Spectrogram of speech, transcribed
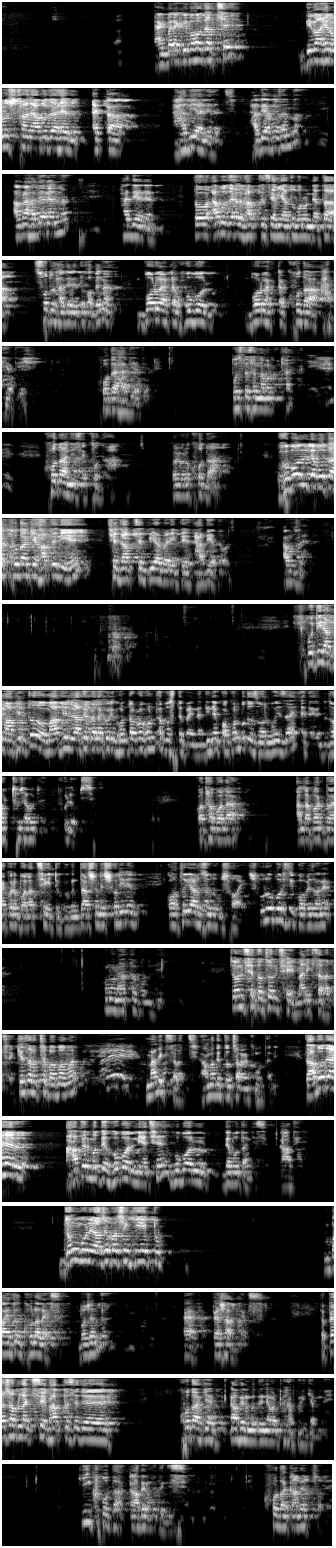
একবার এক বিবাহ যাচ্ছে, বিবাহের অনুষ্ঠানে আবু জাহেল একটা হাদিয়া নিয়ে যাচ্ছে। হাদিয়া বোঝেন না? আপনারা হাদিয়া নেন না? হাদিয়া নেন। তো আবু জাহেল ভাবতেছে, আমি এত বড় নেতা, ছোট হাদিয়া নিতে হবে না। বড় একটা হুবল, বড় একটা খোদা হাদিয়া দিই। খোদা হাদিয়া দেবে। বুঝতেছেন না আমার কথা? খোদা নিছে খোদা। বড় খোদা। হুবল দেবতা খোদাকে হাতে নিয়ে সে যাচ্ছে বিয়া বাড়িতে হাদিয়া দেওয়ার জন্য। প্রতি রাত মাহফিল তো, মাহফিল রাতের বেলা করে ঘণ্টার পর ঘণ্টা বুঝতে পারি না। দিনে কখন বোধ জ্বর হয়ে যায় জ্বর ঠুসা উঠে ফুলে উঠছে। কথা বলা, আল্লাহ পাক দয়া করে বলাচ্ছে এইটুকু। কিন্তু আসলে শরীরের কতই আর জুলুম হয়, শুরু করছি কবে জানেন? কোন বল নেই। চলছে তো চলছে, মালিক চালাচ্ছে। কে চালাচ্ছে বাবা আমার? মালিক চালাচ্ছে, আমাদের তো চালানোর ক্ষমতা নেই। তো আবু জাহেল হাতের মধ্যে হুবল নিয়েছে, হুবল দেবতা নিয়েছে, কাঁধে। জঙ্গলের আশেপাশে গিয়ে একটু বাইরে খোলা লাগছে, বোঝেন না? হ্যাঁ পেশাব লাগছে। তো পেশাব লাগছে, ভাবতেছে যে খোদাকে কাঁধের মধ্যে নিয়ে আবার পেশাব করি কেমনে? কি খোদা কাঁধের মধ্যে নিচ্ছে। খোদা কাঁধের চলে।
